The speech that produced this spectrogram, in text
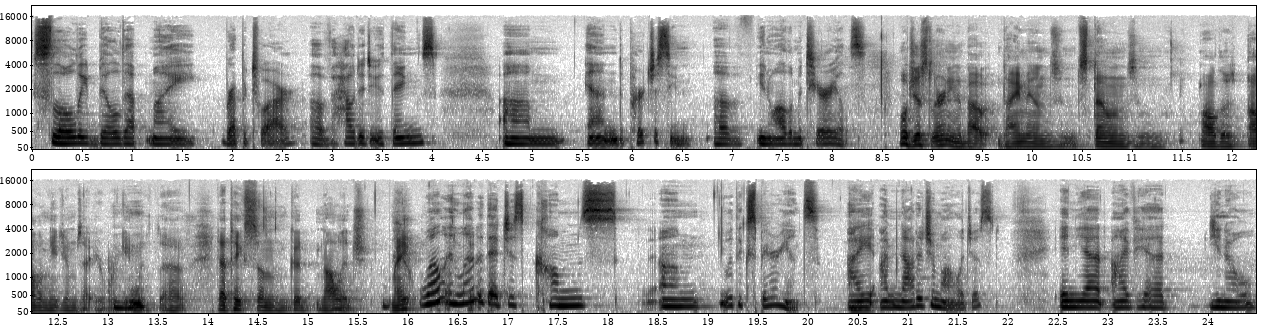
slowly build up my repertoire of how to do things um, and purchasing of you know all the materials. Well, just learning about diamonds and stones and all the all the mediums that you're working mm-hmm. with uh, that takes some good knowledge, right? Well, and a lot of that just comes um, with experience. I, I'm not a gemologist, and yet I've had, you know,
